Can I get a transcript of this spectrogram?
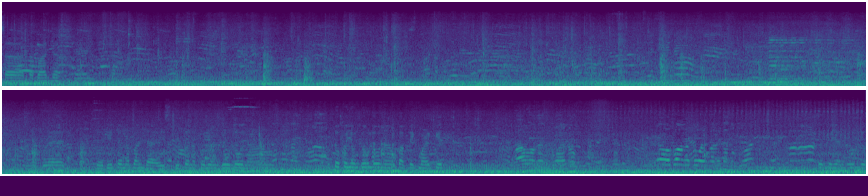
sa Tabada. So dito na banda is dito na po yung dulo ng ito po yung dulo ng public market. Ito po yung dulo.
